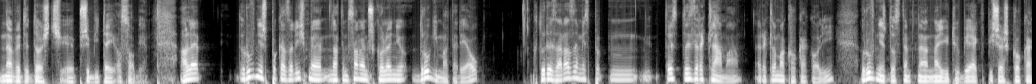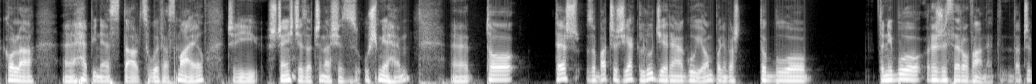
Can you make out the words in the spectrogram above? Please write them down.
nawet dość e, przybitej osobie. Ale również pokazaliśmy na tym samym szkoleniu drugi materiał, który zarazem jest, to jest, to jest reklama, reklama Coca-Coli, również dostępna na YouTubie. Jak wpiszesz Coca-Cola e, Happiness Starts with a Smile, czyli szczęście zaczyna się z uśmiechem, e, to też zobaczysz, jak ludzie reagują, ponieważ to było, to nie było reżyserowane. Znaczy,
